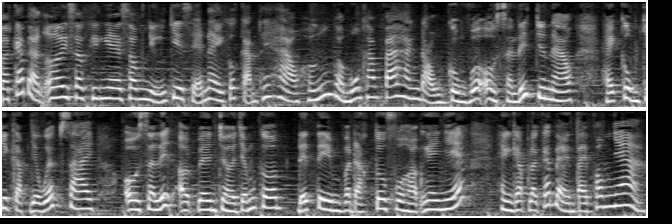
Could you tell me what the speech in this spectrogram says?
Và các bạn ơi, sau khi nghe xong những chia sẻ này có cảm thấy hào hứng và muốn khám phá hang động cùng với Osalit chưa nào? Hãy cùng truy cập vào website osalitadventure.com để tìm và đặt tour phù hợp ngay nhé. Hẹn gặp lại các bạn tại Phong nha!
